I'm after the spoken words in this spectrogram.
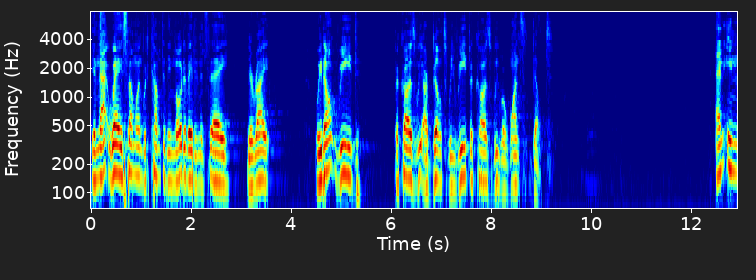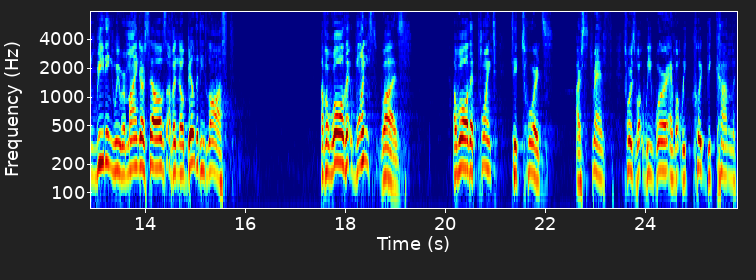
In that way, someone would come to be motivated and say, You're right. We don't read because we are built. We read because we were once built. And in reading, we remind ourselves of a nobility lost, of a wall that once was, a wall that pointed towards our strength, towards what we were and what we could become.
